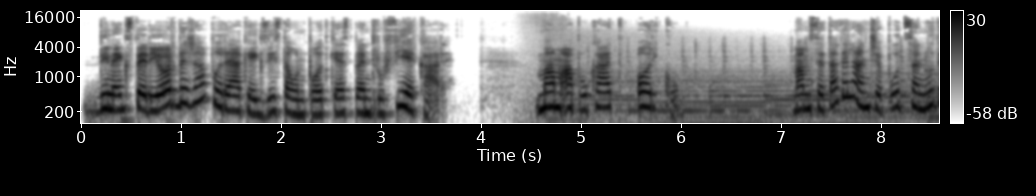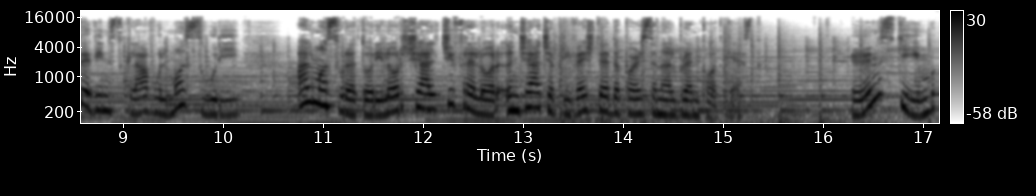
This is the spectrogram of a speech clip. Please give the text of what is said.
Din exterior deja părea că există un podcast pentru fiecare. M-am apucat oricum. M-am setat de la început să nu devin sclavul măsurii, al măsurătorilor și al cifrelor în ceea ce privește The Personal Brand Podcast. În schimb,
